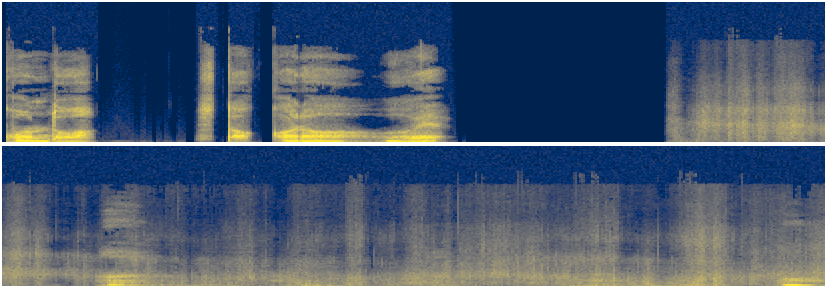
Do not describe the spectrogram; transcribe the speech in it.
今度は下から上？うん。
